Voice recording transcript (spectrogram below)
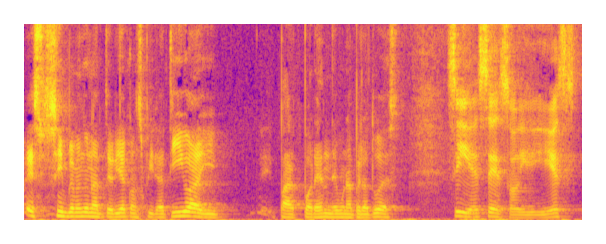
es simplemente una teoría conspirativa y pa- por ende una pelotudez. Sí, es eso, y, es,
